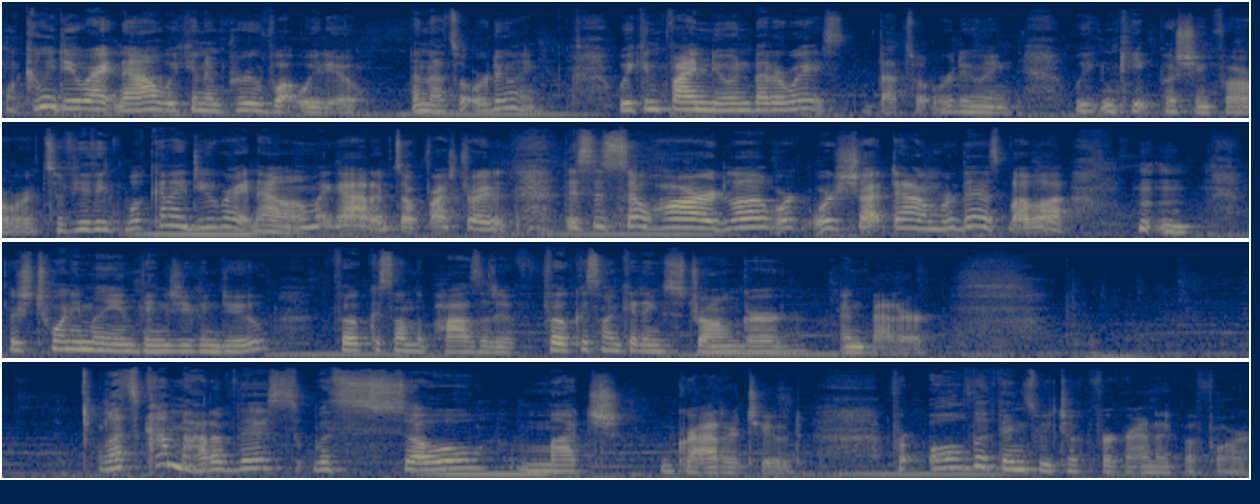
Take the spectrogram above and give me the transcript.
What can we do right now? We can improve what we do. And that's what we're doing. We can find new and better ways. That's what we're doing. We can keep pushing forward. So if you think, what can I do right now? Oh my God, I'm so frustrated. This is so hard. We're, we're shut down. We're this, blah, blah. Mm-mm. There's 20 million things you can do. Focus on the positive. Focus on getting stronger and better. Let's come out of this with so much gratitude for all the things we took for granted before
